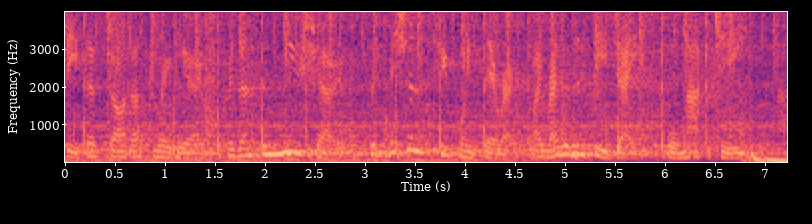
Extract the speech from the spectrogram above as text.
Ibiza Stardust Radio presents a new show, Submission 2.0 by resident DJ Format G.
